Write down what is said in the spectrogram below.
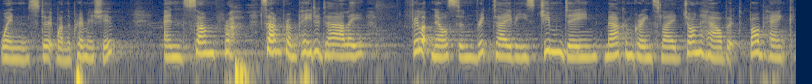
when Sturt won the Premiership, and some from, some from Peter Darley, Philip Nelson, Rick Davies, Jim Dean, Malcolm Greenslade, John Halbert, Bob Hank,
